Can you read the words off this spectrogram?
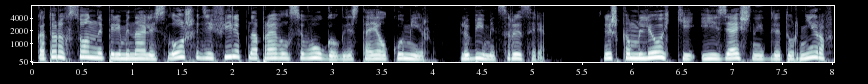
в которых сонно переминались лошади, Филипп направился в угол, где стоял кумир, любимец рыцаря. Слишком легкий и изящный для турниров,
